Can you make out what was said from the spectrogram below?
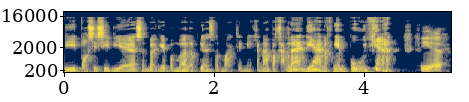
di posisi dia sebagai pembalap di Aston Martin ya. Kenapa? Karena dia anaknya yang punya. Iya.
